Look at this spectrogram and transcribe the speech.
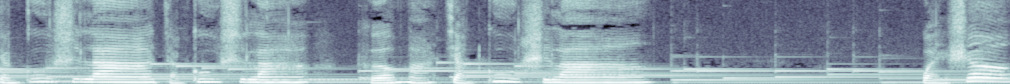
讲故事啦，讲故事啦，河马讲故事啦。晚上，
